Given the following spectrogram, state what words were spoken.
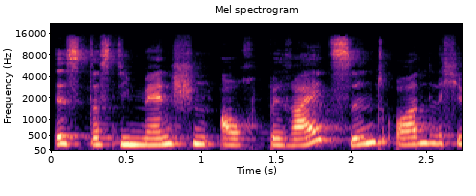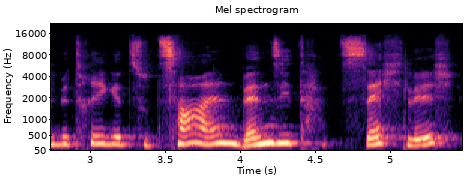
ist, dass die Menschen auch bereit sind, ordentliche Beträge zu zahlen, wenn sie tatsächlich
